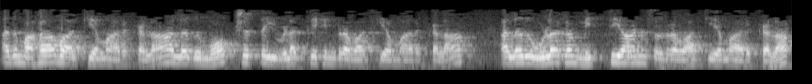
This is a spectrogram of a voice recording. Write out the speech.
அது மகா வாக்கியமா இருக்கலாம் அல்லது மோட்சத்தை விளக்குகின்ற வாக்கியமா இருக்கலாம் அல்லது உலகம் மித்தியான்னு சொல்ற வாக்கியமா இருக்கலாம்.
